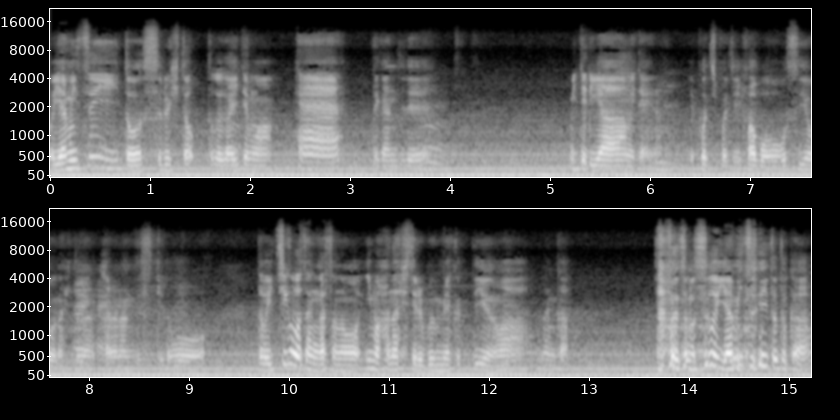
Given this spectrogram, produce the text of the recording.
闇ツイートする人とかがいても「へーって感じで、見てるやーみたいな、うん。でポチポチファボを押すような人だからなんですけど、多分1号さんがその今話してる文脈っていうのはなんか多分そのすごい闇ツイートとか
